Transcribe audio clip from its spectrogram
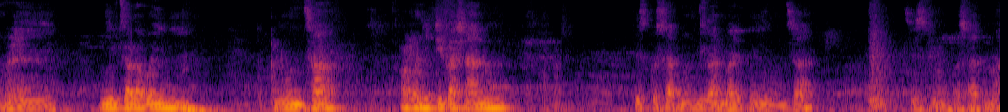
अनि बहिनी नुन छ अरू? अनि टिका सानो। त्यसको साथमा मिलान भाइ पनि हुन्छ चेस गुरुङको साथमा।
